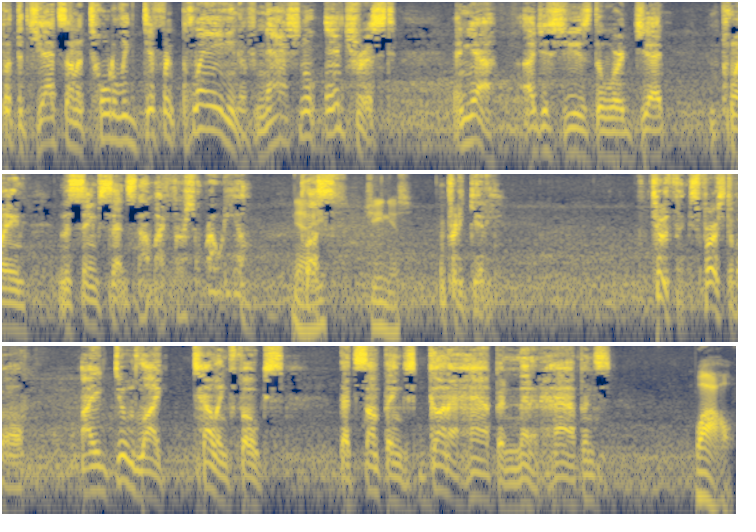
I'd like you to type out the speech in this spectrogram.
Put the Jets on a totally different plane of national interest. And yeah, I just used the word jet and plane in the same sentence. Not my first rodeo. Yeah, Plus, genius. I'm pretty giddy. Two things. First of all, I do like telling folks that something's gonna happen and then it happens. Wow.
